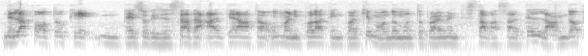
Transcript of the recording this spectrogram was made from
Nella foto che mm, penso che sia stata alterata o manipolata in qualche modo molto probabilmente stava saltellando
